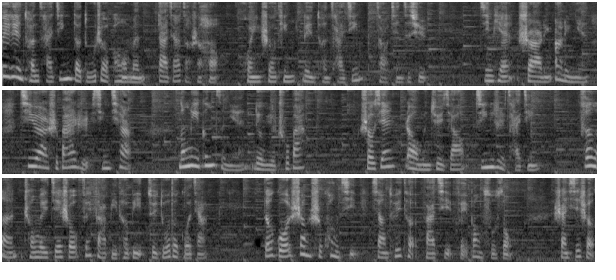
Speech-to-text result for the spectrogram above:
位链团财经的读者朋友们，大家早上好，欢迎收听链团财经早间资讯。今天是二零二零年七月二十八日，星期二，农历庚子年六月初八。首先，让我们聚焦今日财经。芬兰成为接收非法比特币最多的国家。德国上市矿企向推特发起诽谤诉讼。陕西省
